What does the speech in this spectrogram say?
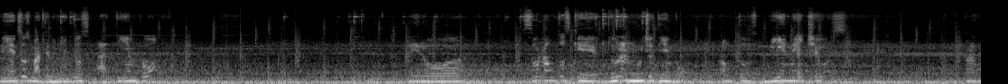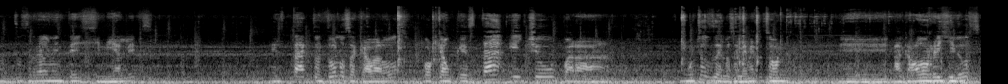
bien sus mantenimientos a tiempo, pero son autos que duran mucho tiempo, autos bien hechos, productos realmente geniales. El tacto en todos los acabados, porque aunque está hecho para muchos de los elementos son eh, acabados rígidos.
